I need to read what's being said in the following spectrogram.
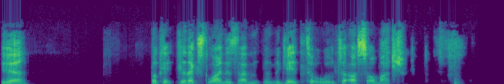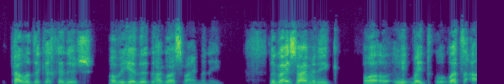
Yeah. Okay. The next line is not in the gate to, to us so much. Peladika chiddush over here. The Hagos Maimoni. The Hagos. Well, wait. Let's uh,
